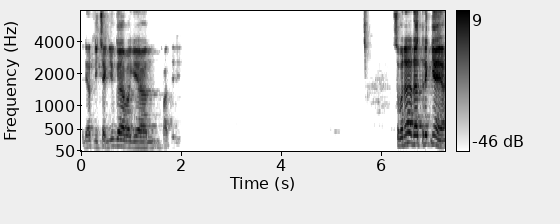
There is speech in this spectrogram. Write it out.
Jadi harus dicek juga bagian 4 ini. Sebenarnya ada triknya ya.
